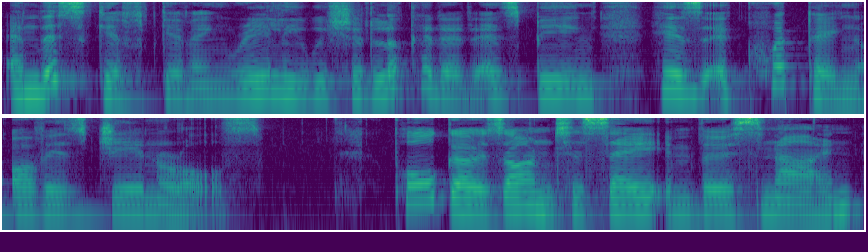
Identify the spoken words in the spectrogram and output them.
And this gift giving, really, we should look at it as being his equipping of his generals. Paul goes on to say in verse 9,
